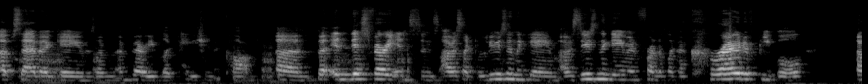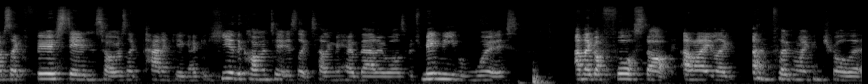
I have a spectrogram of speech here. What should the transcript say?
upset about games. I'm, I'm very like patient and calm. Um, but in this very instance, I was like losing the game. I was losing the game in front of like a crowd of people. I was like first in, so I was like panicking. I could hear the commentators like telling me how bad I was, which made me even worse. And I got four stock, and I like unplugged my controller,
